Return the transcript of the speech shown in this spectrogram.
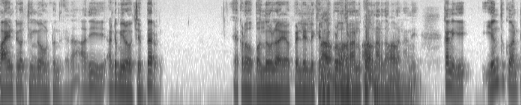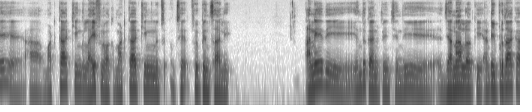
పాయింట్గా థింగ్గా ఉంటుంది కదా. అది అంటే మీరు చెప్పారు. ఎక్కడో బంధువుల పెళ్ళిళ్ళకి వెళ్ళినప్పుడు ఒకరు అనుకుంటున్నారు తప్పని అని. కానీ ఎందుకు అంటే ఆ మట్కా కింగ్ లైఫ్ని ఒక మట్కా కింగ్ను చూపించాలి అనేది ఎందుకు అనిపించింది జనాల్లోకి? అంటే ఇప్పుడు దాకా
